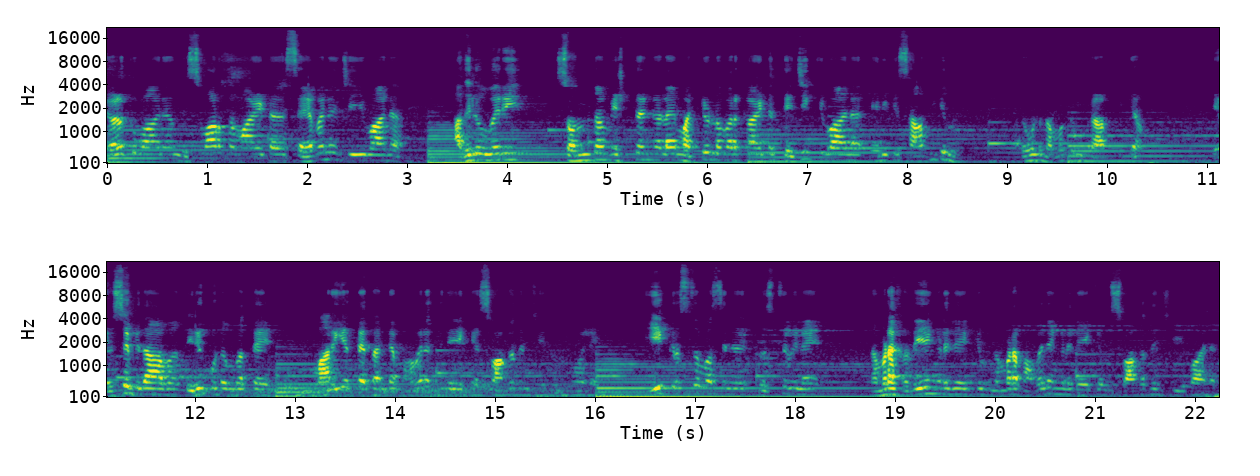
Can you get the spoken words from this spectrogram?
കേൾക്കുവാനും നിസ്വാർത്ഥമായിട്ട് സേവനം ചെയ്യുവാന് അതിലുപരി സ്വന്തം ഇഷ്ടങ്ങളെ മറ്റുള്ളവർക്കായിട്ട് ത്യജിക്കുവാന് എനിക്ക് സാധിക്കുന്നു. അതുകൊണ്ട് നമുക്കും പ്രാർത്ഥിക്കാം. എസ് പിതാവ് തിരുക്കുടുംബത്തെ മറിയത്തെ തന്റെ ഭവനത്തിലേക്ക് സ്വാഗതം ചെയ്തതുപോലെ ഈ ക്രിസ്തുമസിന് ക്രിസ്തുവിനെ നമ്മുടെ ഹൃദയങ്ങളിലേക്കും നമ്മുടെ ഭവനങ്ങളിലേക്കും സ്വാഗതം ചെയ്യുവാനും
